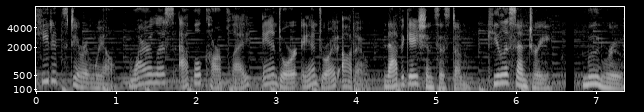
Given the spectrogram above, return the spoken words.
Heated steering wheel, wireless Apple CarPlay and or Android Auto, navigation system, keyless entry, moonroof,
